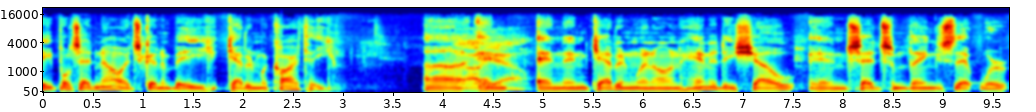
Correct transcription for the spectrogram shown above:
people said no, it's going to be Kevin McCarthy. Uh, Oh, and, yeah. and then Kevin went on Hannity's show and said some things that were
